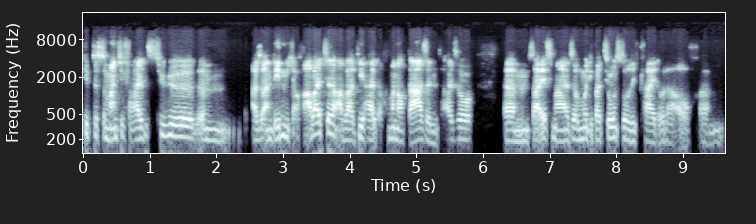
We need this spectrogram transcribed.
gibt es so manche Verhaltenszüge, ähm, also an denen ich auch arbeite, aber die halt auch immer noch da sind. Also ähm, sei es mal so Motivationslosigkeit oder auch ähm,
